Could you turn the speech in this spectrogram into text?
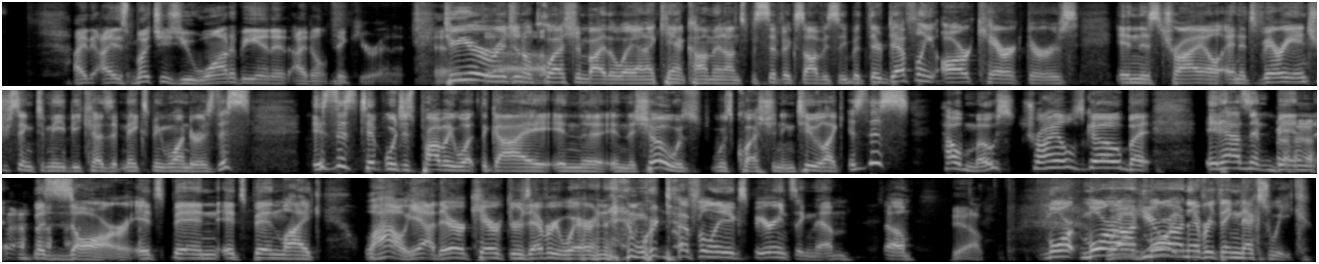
I, I, as much as you want to be in it, I don't think you're in it. to your original uh, question, by the way, and I can't comment on specifics, obviously, but there definitely are characters in this trial, and it's very interesting to me because it makes me wonder: is this is this tip, which is probably what the guy in the in the show was was questioning too? Like, is this how most trials go? But it hasn't been bizarre. It's been it's been like, wow, yeah, there are characters everywhere, and, and we're definitely experiencing them. So Yeah. more more Well, on more on everything next week.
